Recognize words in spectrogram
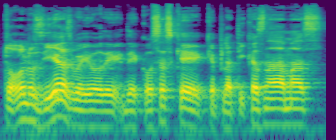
todos los días, güey, o de, de cosas que, que platicas nada más,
